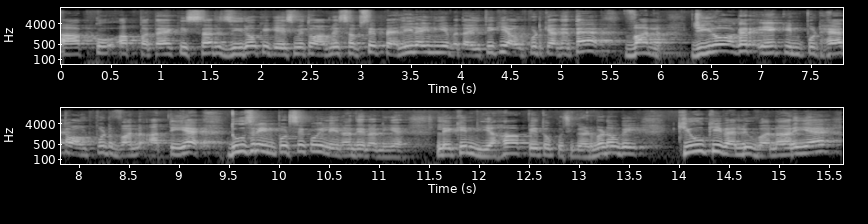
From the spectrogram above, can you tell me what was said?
आपको अब पता है कि सर ज़ीरो के केस में तो आपने सबसे पहली लाइन ये बताई थी कि आउटपुट क्या देता है? वन। ज़ीरो अगर एक इनपुट है तो आउटपुट वन आती है। दूसरे इनपुट से कोई लेना देना नहीं है। लेकिन यहाँ पे तो कुछ गड़बड़ हो गई। क्यू की वैल्यू वन आ रही है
